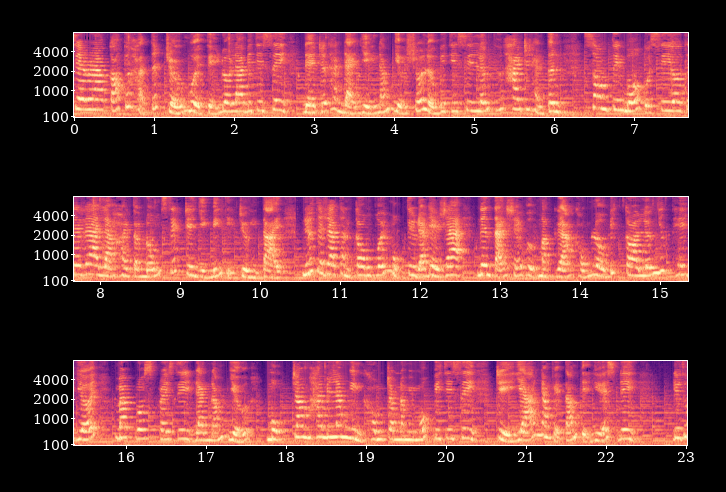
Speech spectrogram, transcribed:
Terra có kế hoạch tích trữ 10 tỷ đô la BTC để trở thành đại diện nắm giữ số lượng BTC lớn thứ hai trên hành tinh. Song tuyên bố của CEO Terra là hoàn toàn đúng xét trên diễn biến thị trường hiện tại. Nếu Terra thành công với mục tiêu đã đề ra, nền tảng sẽ vượt mặt gã khổng lồ Bitcoin lớn nhất thế giới, MicroStrategy đang nắm giữ 125.051 BTC trị giá 5,8 tỷ USD. Điều thú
